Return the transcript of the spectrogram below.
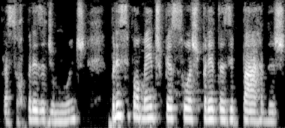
para surpresa de muitos, principalmente pessoas pretas e pardas,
